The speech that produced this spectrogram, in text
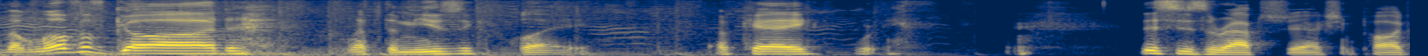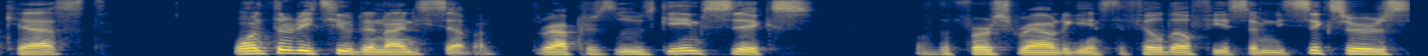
For the love of God, let the music play. Okay. This is the Raptors Reaction Podcast. 132 to 97. The Raptors lose game six of the first round against the Philadelphia 76ers.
